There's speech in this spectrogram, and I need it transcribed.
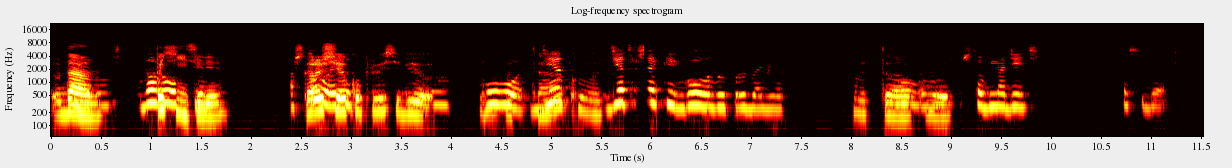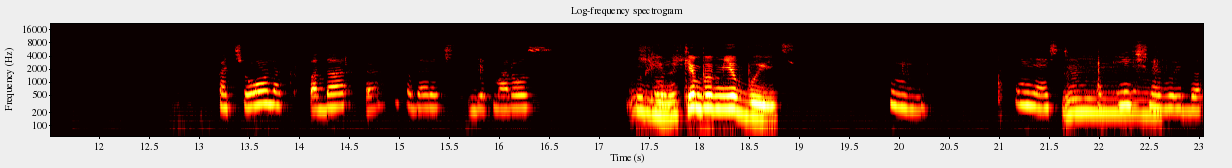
Да, Вор- воровки. похитили. А Короче, я этот? куплю себе О, вот дед- так вот. Дед всякие головы продает. Вот так Головы, вот. Чтобы надеть. Спасибо. Котенок, подарка, подарочек, Дед Мороз. Блин, ну кем бы мне быть? М. У меня есть М. отличный выбор.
